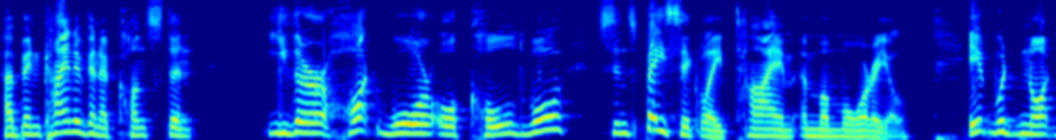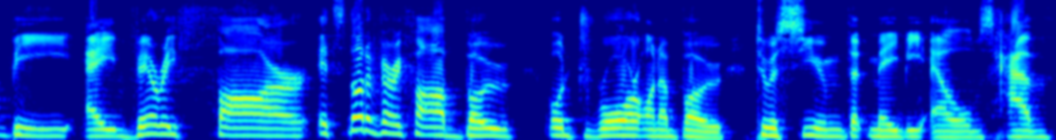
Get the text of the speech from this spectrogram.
have been kind of in a constant either hot war or cold war since basically time immemorial. It would not be a very far, it's not a very far bow or draw on a bow to assume that maybe elves have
